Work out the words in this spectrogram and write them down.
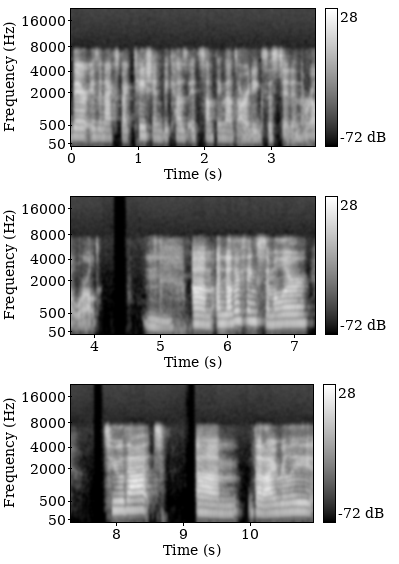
there is an expectation because it's something that's already existed in the real world Mm. um, another thing similar to that um, that I really,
